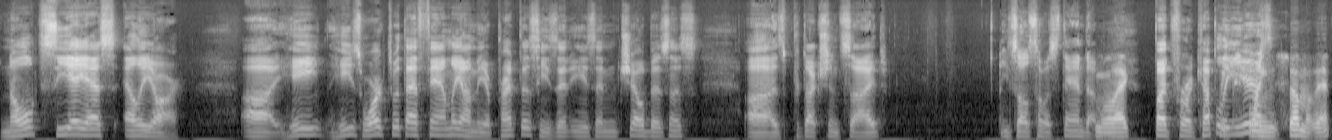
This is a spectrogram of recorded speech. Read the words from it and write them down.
Noel C A S L E R. Uh, he he's worked with that family on The Apprentice. He's in he's in show business, uh, his production side. He's also a stand-up. Well, that but for a couple of years, some of it.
